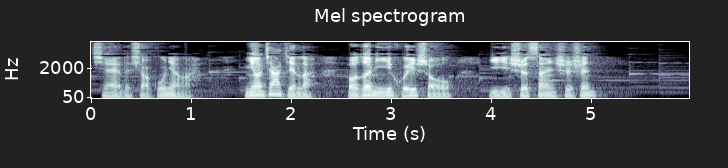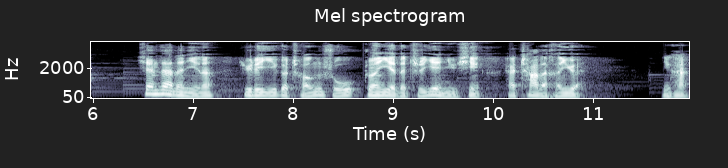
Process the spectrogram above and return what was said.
亲爱的小姑娘啊，你要加紧了，否则你一回首已是三十身。现在的你呢，距离一个成熟专业的职业女性还差得很远。你看，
